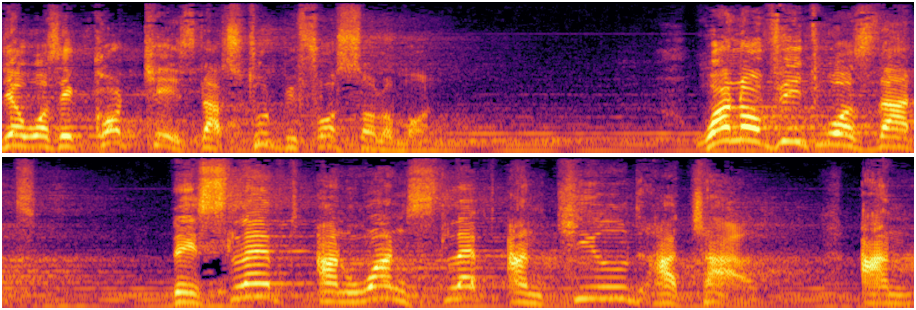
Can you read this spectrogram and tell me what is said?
there was a court case that stood before Solomon. One of it was that they slept and one slept and killed her child and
